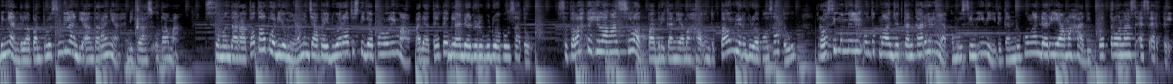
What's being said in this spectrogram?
dengan 89 di antaranya di kelas utama. Sementara total podiumnya mencapai 235 pada TT Belanda 2021. Setelah kehilangan slot pabrikan Yamaha untuk tahun 2021, Rossi memilih untuk melanjutkan karirnya ke musim ini dengan dukungan dari Yamaha di Petronas SRT.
